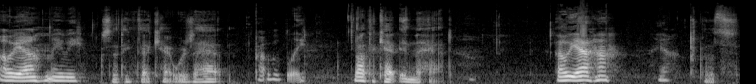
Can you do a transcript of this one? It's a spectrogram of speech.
Oh, yeah, maybe. Because I think that cat wears a hat. Probably. Not the cat in the hat. Oh, yeah, huh? Yeah. But it's,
